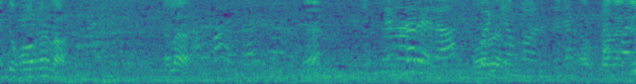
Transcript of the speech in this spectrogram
എന്ത് ഹൊററാ അല്ല. അർഫാനക്ക്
